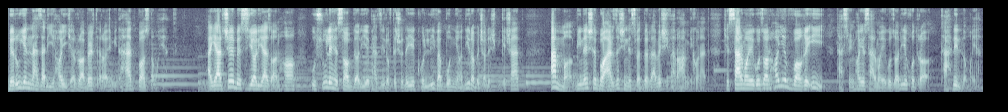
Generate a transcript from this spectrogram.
به روی نظریه هایی که رابرت ارائه می دهد باز نماید. اگرچه بسیاری از آنها اصول حسابداری پذیرفته شده کلی و بنیادی را به چالش می کشد اما بینش با ارزشی نسبت به روشی فراهم می کند که سرمایه گذارهای واقعی تصمیم های سرمایه گذاری خود را تحلیل نمایند.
